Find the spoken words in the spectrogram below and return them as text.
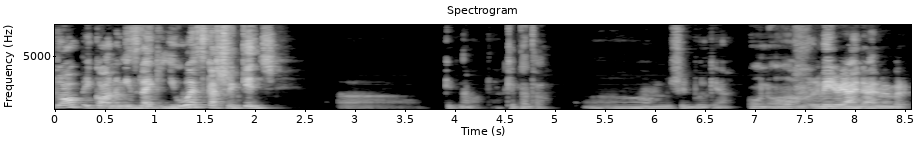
टॉप इकोनॉमीज लाइक यूएस का श्रिंकेज कितना होता कितना था? शिट भूल गया। ओ no wait wait I remember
